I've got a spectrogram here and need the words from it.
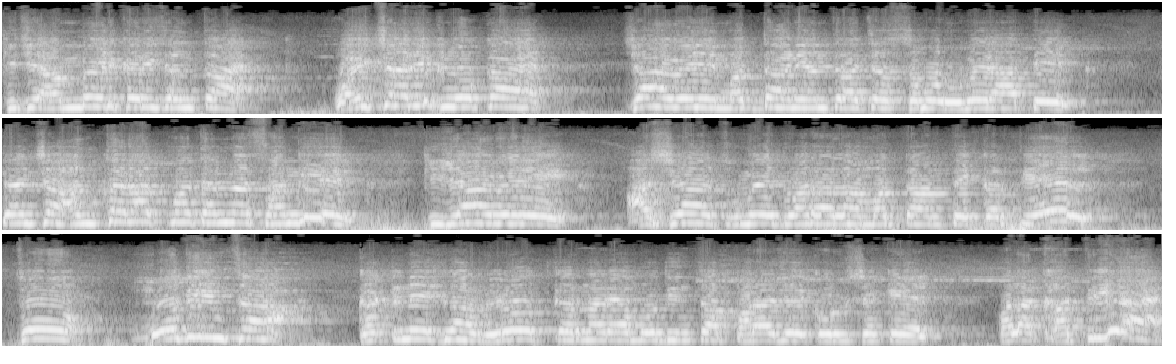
की जी आंबेडकरी जनता आहे वैचारिक लोक आहेत ज्यावेळी मतदान यंत्राच्या समोर उभे राहतील त्यांच्या अंतरात्मा त्यांना सांगेल की यावेळी अशाच उमेदवाराला मतदान ते करतील जो मोदींचा घटनेला विरोध करणाऱ्या मोदींचा पराजय करू शकेल. मला खात्री आहे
